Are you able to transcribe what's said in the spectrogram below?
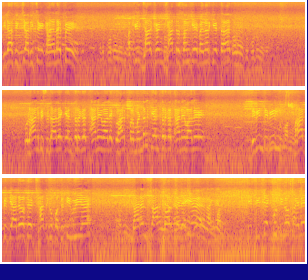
जिला शिक्षा अधीक्षक के कार्यालय पे। अखिल झारखंड छात्र संघ के बैनर के तहत कुल्हान विश्वविद्यालय के अंतर्गत आने वाले कुल्हान प्रमंडल के अंतर्गत आने वाले विभिन्न विभिन्न महाविद्यालयों से छात्र की उपस्थिति हुई है। कारण साफ़ तौर पर यही है कि बीते कुछ दिनों पहले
